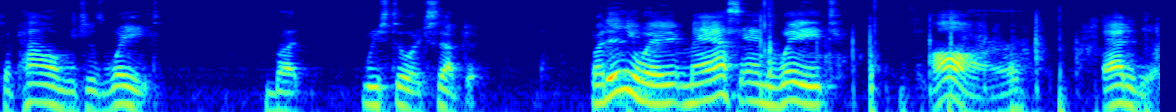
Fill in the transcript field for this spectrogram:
to pounds, which is weight, but we still accept it. But anyway, mass and weight are additive.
